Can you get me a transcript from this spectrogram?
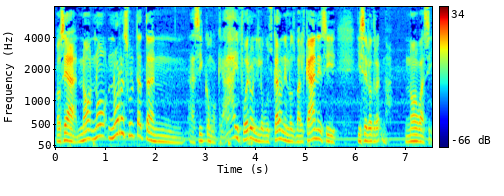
O sea, no no no resulta tan así como que ay, fueron y lo buscaron en los Balcanes y, y se lo tra no, no va así.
